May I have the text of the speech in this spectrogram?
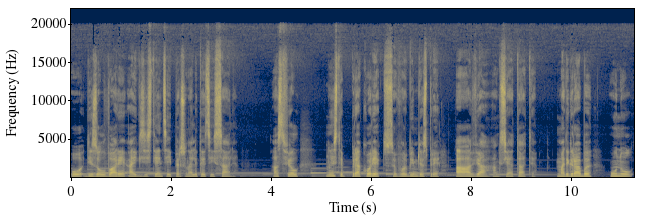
o dizolvare a existenței personalității sale. Astfel, nu este prea corect să vorbim despre a avea anxietate. Mai degrabă, unul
